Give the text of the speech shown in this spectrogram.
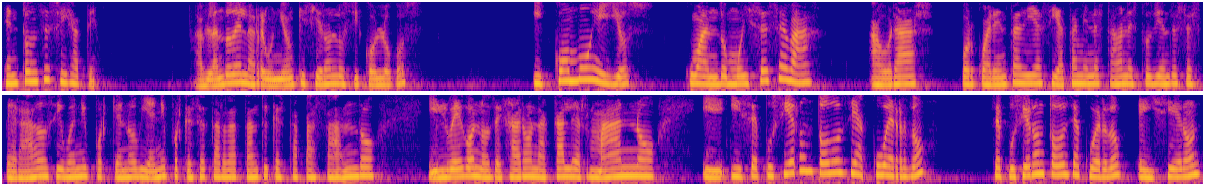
Entonces, fíjate, hablando de la reunión que hicieron los psicólogos y cómo ellos, cuando Moisés se va a orar por 40 días y ya también estaban estos bien desesperados y bueno, ¿y por qué no viene? ¿Y por qué se tarda tanto? ¿Y qué está pasando? Y luego nos dejaron acá al hermano y, y se pusieron todos de acuerdo, se pusieron todos de acuerdo e hicieron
